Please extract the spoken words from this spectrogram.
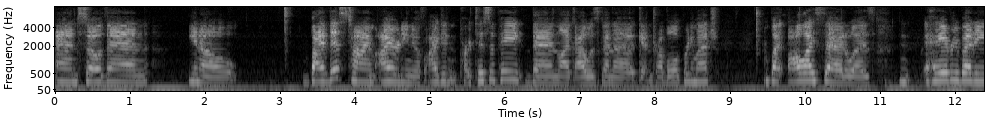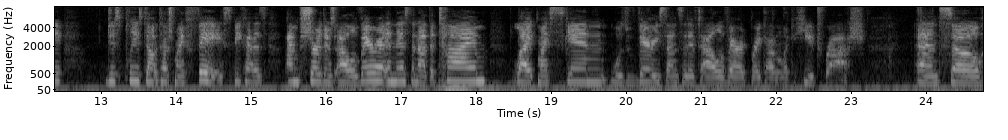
and so then, you know, by this time, I already knew if I didn't participate, then like I was gonna get in trouble pretty much. But all I said was, "Hey, everybody." Just please don't touch my face because I'm sure there's aloe vera in this, and at the time, like my skin was very sensitive to aloe vera. It'd break out in like a huge rash. And so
